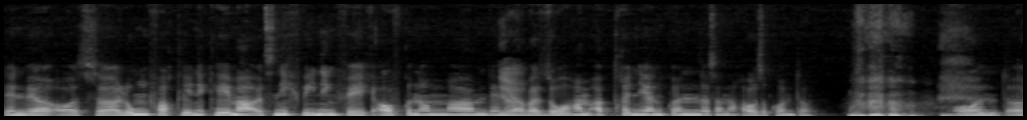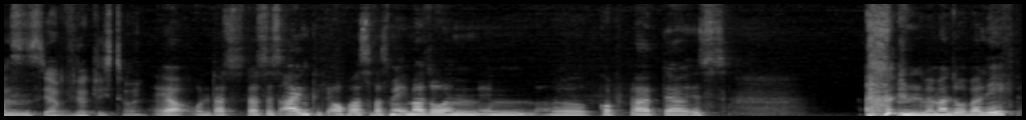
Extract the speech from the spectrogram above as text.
den wir aus der Lungenfachklinik HEMA als nicht weaningfähig aufgenommen haben, den Ja. wir aber so haben abtrainieren können, dass er nach Hause konnte. Und Das ähm, ist ja wirklich toll. ja, und das, das ist eigentlich auch was, was mir immer so im, im äh, Kopf bleibt. Der ist, wenn man so überlegt,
